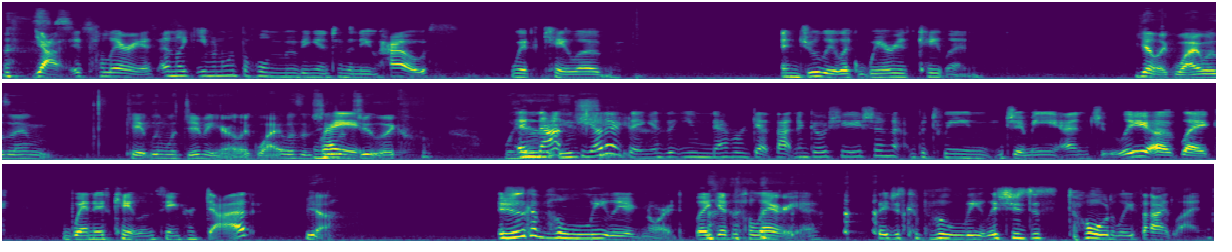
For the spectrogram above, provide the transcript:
yeah, it's hilarious. And like even with the whole moving into the new house with Caleb and Julie, like where is Caitlin? yeah, like why wasn't Caitlin with Jimmy or like why wasn't she Right. with Julie? Like, where and that's the other thing is that you never get that negotiation between Jimmy and Julie of like when is Caitlin seeing her dad? Yeah, It's just completely ignored. Like it's hilarious. they just completely she's just totally sidelined.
